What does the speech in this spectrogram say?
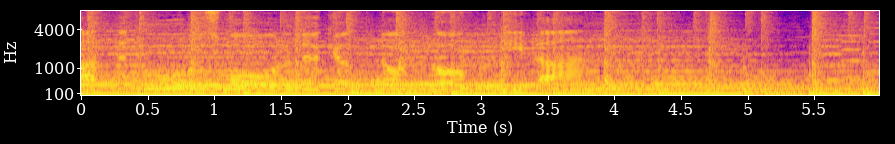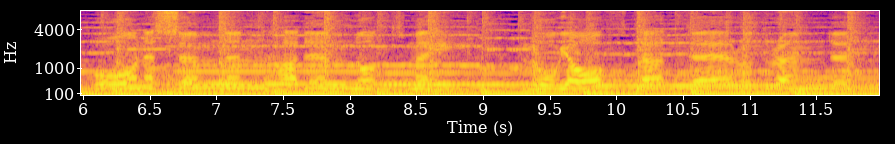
Att ett orosmoln dök upp någon gång ibland. Och när sömnen hade nått mig låg jag ofta där och drömde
